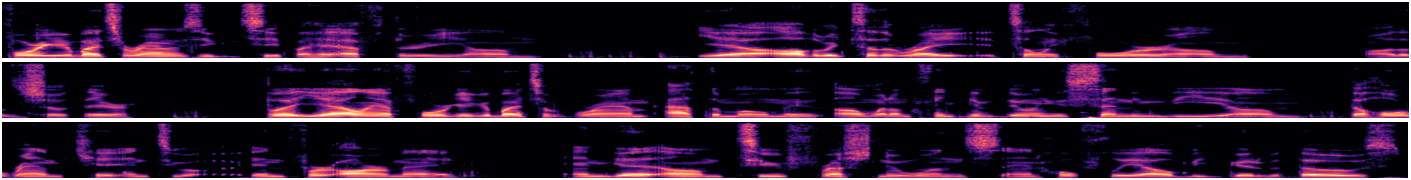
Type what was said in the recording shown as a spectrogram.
4 gigabytes of RAM, as you can see if I hit F3. Um, yeah, all the way to the right, it's only 4. Um, well, it doesn't show it there. But yeah, I only have 4 gigabytes of RAM at the moment. Um, what I'm thinking of doing is sending the um the whole RAM kit into in for RMA and get um two fresh new ones, and hopefully I'll be good with those.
